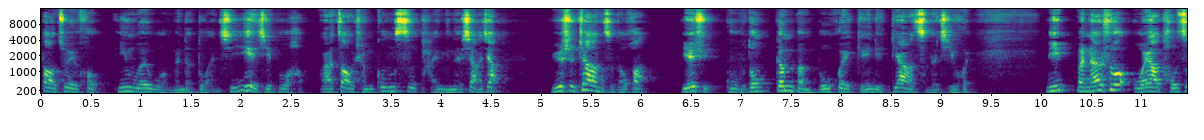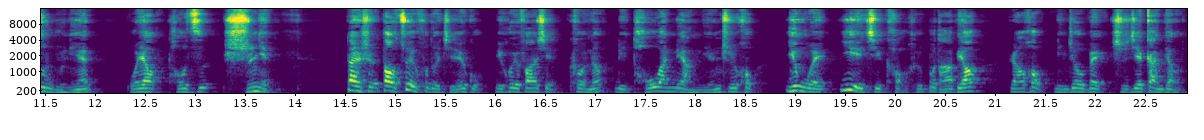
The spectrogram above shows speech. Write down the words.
到最后，因为我们的短期业绩不好而造成公司排名的下降。于是这样子的话，也许股东根本不会给你第二次的机会。你本来说我要投资五年，我要投资十年，但是到最后的结果，你会发现，可能你投完两年之后，因为业绩考核不达标，然后你就被直接干掉了。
